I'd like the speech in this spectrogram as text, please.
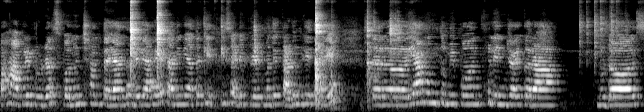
पहा आपले नूडल्स बनून छान तयार झालेले आहेत आणि मी आता केटकीसाठी प्लेटमध्ये काढून घेत आहे. तर या मग तुम्ही पण फुल एन्जॉय करा नूडल्स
